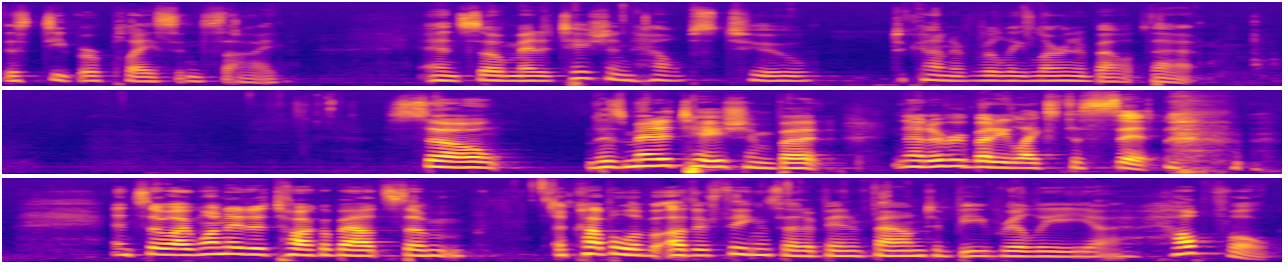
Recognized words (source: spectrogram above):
this deeper place inside. And so meditation helps to, to kind of really learn about that. So there's meditation, but not everybody likes to sit. and so I wanted to talk about some, a couple of other things that have been found to be really uh, helpful.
